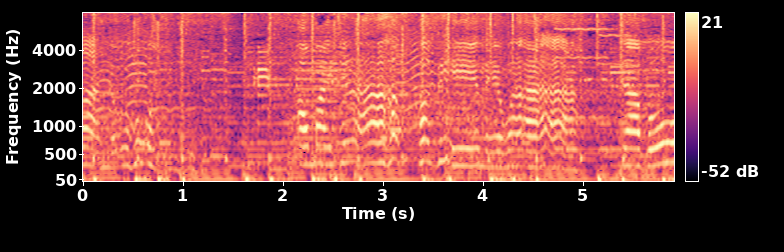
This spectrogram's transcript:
บ้านโน้นเอาไม่จ้าพักดีไม่ว่าจะบู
